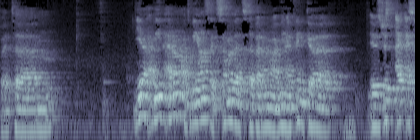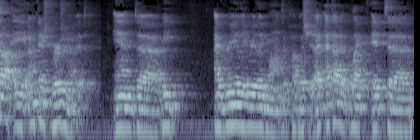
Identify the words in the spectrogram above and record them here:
but um, yeah, I mean, I don't know. To be honest, like some of that stuff, I don't know. I mean, I think uh, it was just I, I saw a unfinished version of it, and uh, we. I really, really wanted to publish it. I, I thought it like it. Uh,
